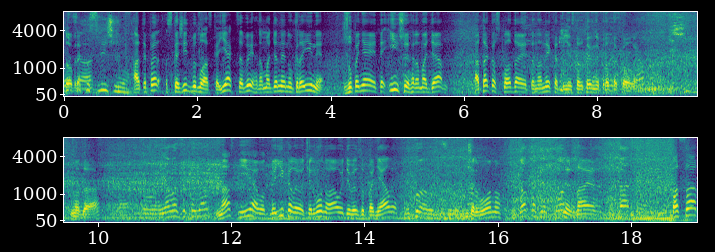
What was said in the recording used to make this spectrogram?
Добре. Так. Посвідчення. А тепер скажіть, будь ласка, як це ви, громадянин України, зупиняєте інших громадян, а також складаєте на них адміністративні протоколи? Ну так. Да. Я вас зупиняв? Нас ні, а от ми їхали, от червону ауді ви зупиняли. Ви почули? Червону. Докази фото, Не знаю. Пасат,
